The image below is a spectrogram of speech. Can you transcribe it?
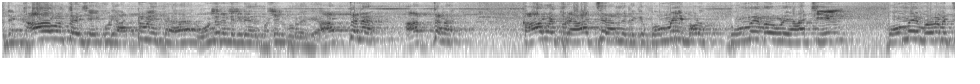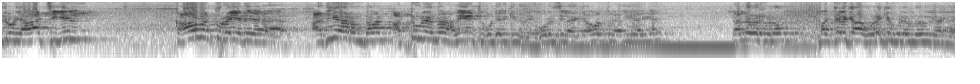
இந்த காவல்துறை செய்யக்கூடிய அட்டுழியத்தை ஒன்று ரெண்டு கிடையாது. பட்டியல் போடுறது அத்தனை அத்தனை. காவல்துறை ஆட்சி நடந்துட்டு இருக்கு. பொம்மை பொம்மை மகனுடைய ஆட்சியில் பொம்மை முதலமைச்சருடைய ஆட்சியில் காவல்துறையுடைய அதிகாரம் தான் அட்டுழியம் தான் அதிகரித்துக் கொண்டிருக்கிறது. ஒரு சில காவல்துறை அதிகாரிகள் நல்லவர்களும் மக்களுக்காக உழைக்கக்கூடியவர்களும் இருக்காங்க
